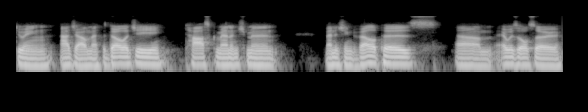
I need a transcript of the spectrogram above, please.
doing agile methodology, task management, managing developers. Um, it was also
